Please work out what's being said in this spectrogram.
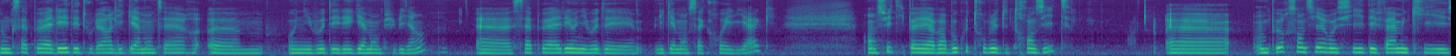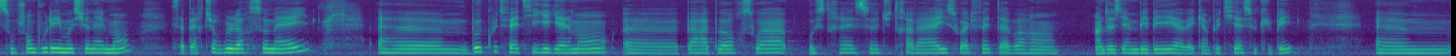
Donc ça peut aller des douleurs ligamentaires euh, au niveau des ligaments pubiens, euh, ça peut aller au niveau des ligaments sacro-iliaques. Ensuite, il peut y avoir beaucoup de troubles de transit. On peut ressentir aussi des femmes qui sont chamboulées émotionnellement, ça perturbe leur sommeil. beaucoup de fatigue également par rapport soit au stress du travail, soit le fait d'avoir un, un deuxième bébé avec un petit à s'occuper. Euh,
